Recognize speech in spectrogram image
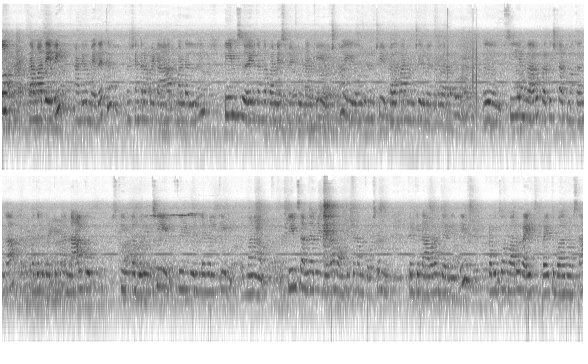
ఈరోజు రమాదేవి అడవి మెదక్ శంకరంపేట మండలిని టీమ్స్ ఏ విధంగా పనిచేస్తున్నాయి చూడడానికి వచ్చిన. ఈ రోజు నుంచి పదహారు నుంచి ఇరవై ఒకటి వరకు సీఎం గారు ప్రతిష్టాత్మకంగా మొదలుపెట్టిన నాలుగు స్కీమ్ల గురించి ఫీల్డ్ లెవెల్కి మన టీమ్స్ అందరినీ కూడా పంపించడం కోసం ఇక్కడికి రావడం జరిగింది. ప్రభుత్వం వారు రైతు రైతు భరోసా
